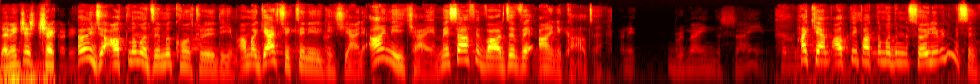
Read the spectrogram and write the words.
Let me just check. Önce atlamadığımı kontrol edeyim ama gerçekten ilginç yani. Aynı hikaye. Mesafe vardı ve aynı kaldı. Hakem atlayıp atlamadığımı söyleyebilir misin?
